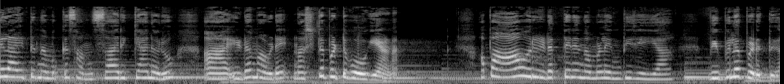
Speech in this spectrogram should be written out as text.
കുട്ടികളായിട്ട് നമുക്ക് സംസാരിക്കാൻ ഒരു ഇടം അവിടെ നഷ്ടപ്പെട്ടു പോവുകയാണ്. അപ്പൊ ആ ഒരു ഇടത്തിനെ നമ്മൾ എന്ത് ചെയ്യുക വിപുലപ്പെടുത്തുക.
